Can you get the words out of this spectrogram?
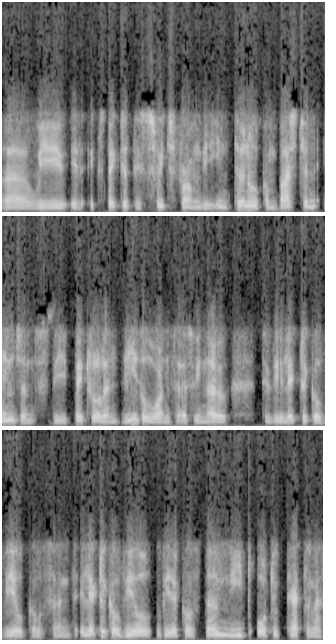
uh, we expected to switch from the internal combustion engines, the petrol and diesel ones, as we know, to the electrical vehicles. And electrical vehicles don't need auto catalysts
